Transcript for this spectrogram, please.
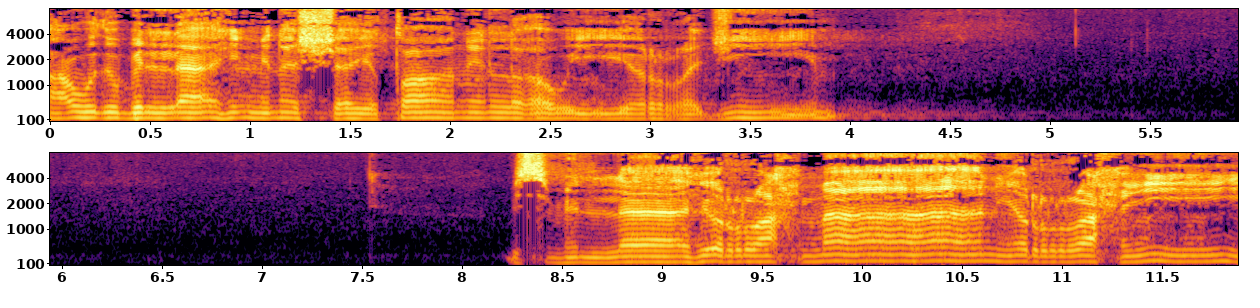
أعوذ بالله من الشيطان الغوي الرجيم. بسم الله الرحمن الرحيم.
